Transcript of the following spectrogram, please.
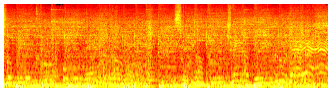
染み込んでよ。その唇で。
